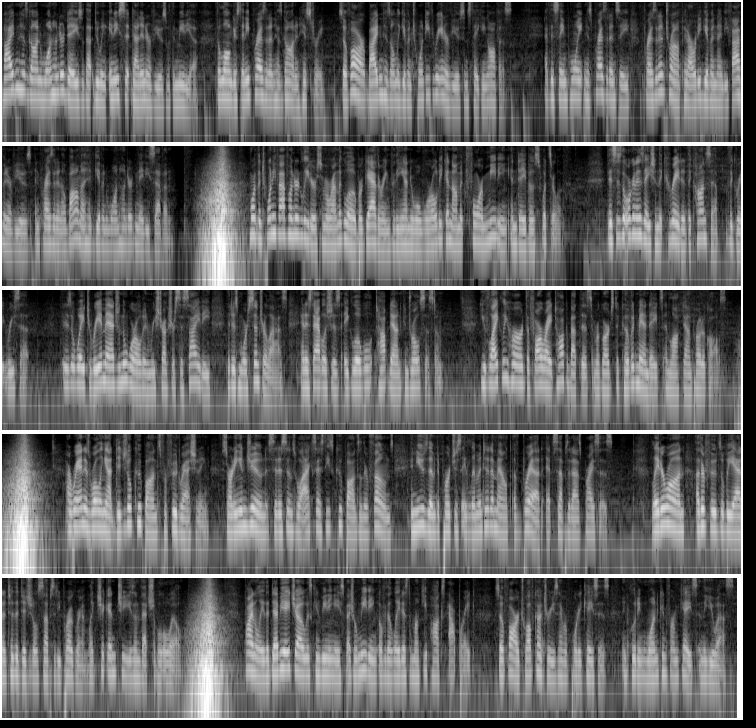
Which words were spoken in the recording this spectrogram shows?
Biden has gone 100 days without doing any sit down interviews with the media, the longest any president has gone in history. So far, Biden has only given 23 interviews since taking office. At the same point in his presidency, President Trump had already given 95 interviews, and President Obama had given 187. More than 2,500 leaders from around the globe are gathering for the annual World Economic Forum meeting in Davos, Switzerland. This is the organization that created the concept of the Great Reset. It is a way to reimagine the world and restructure society that is more centralized and establishes a global top down control system. You've likely heard the far right talk about this in regards to COVID mandates and lockdown protocols. Iran is rolling out digital coupons for food rationing. Starting in June, citizens will access these coupons on their phones and use them to purchase a limited amount of bread at subsidized prices. Later on, other foods will be added to the digital subsidy program, like chicken, cheese, and vegetable oil. Finally, the WHO is convening a special meeting over the latest monkeypox outbreak. So far, 12 countries have reported cases, including one confirmed case in the U.S.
